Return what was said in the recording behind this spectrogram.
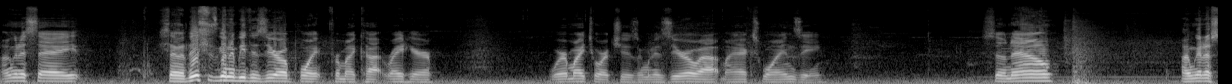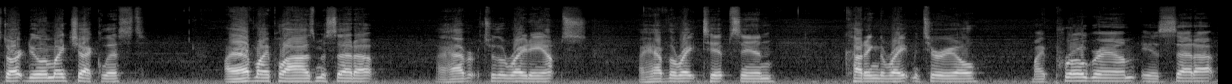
I'm going to say, so this is going to be the zero point for my cut right here, where my torch is. I'm going to zero out my X, Y, and Z. So now I'm going to start doing my checklist. I have my plasma set up. I have it to the right amps. I have the right tips in, cutting the right material. My program is set up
